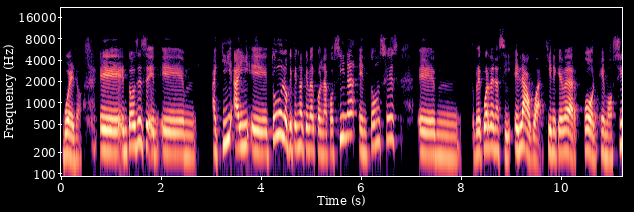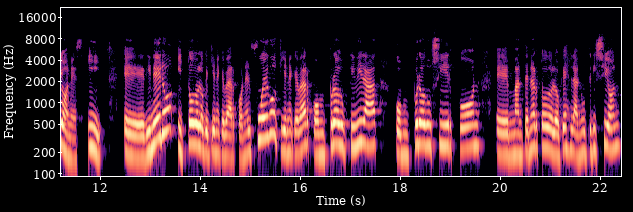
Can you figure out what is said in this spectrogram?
bueno, eh, entonces em, aquí hay eh, todo lo que tenga que ver con la cocina, entonces em, recuerden así, el agua tiene que ver con emociones y eh, dinero y todo lo que tiene que ver con el fuego tiene que ver con productividad, con producir, con eh, mantener todo lo que es la nutrición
